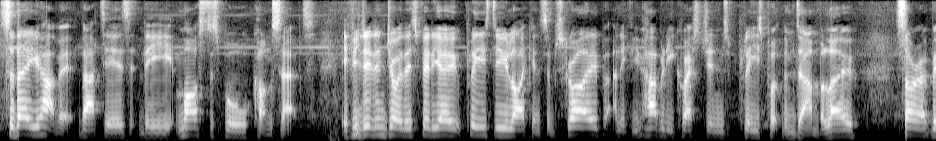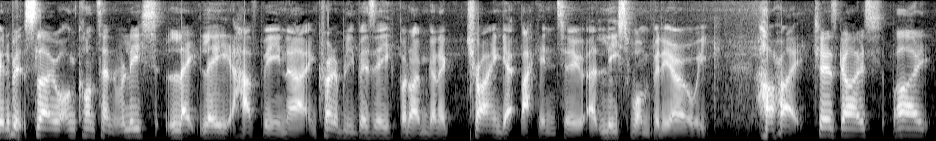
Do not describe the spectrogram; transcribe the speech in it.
So there you have it, that is the Master Spool concept. If you did enjoy this video, please do like and subscribe, and if you have any questions, please put them down below. Sorry I've been a bit slow on content release lately, have been uh, incredibly busy, but I'm going to try and get back into at least one video a week. Alright, cheers guys, bye.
